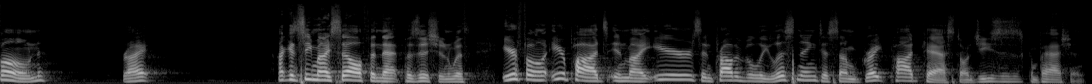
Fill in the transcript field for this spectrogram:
phone, right? I can see myself in that position with earphone, earpods in my ears and probably listening to some great podcast on Jesus' compassion.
